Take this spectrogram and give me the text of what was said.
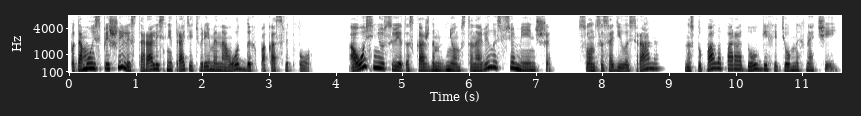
Потому и спешили, старались не тратить время на отдых, пока светло. А осенью света с каждым днем становилось все меньше. Солнце садилось рано, наступала пора долгих и темных ночей.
